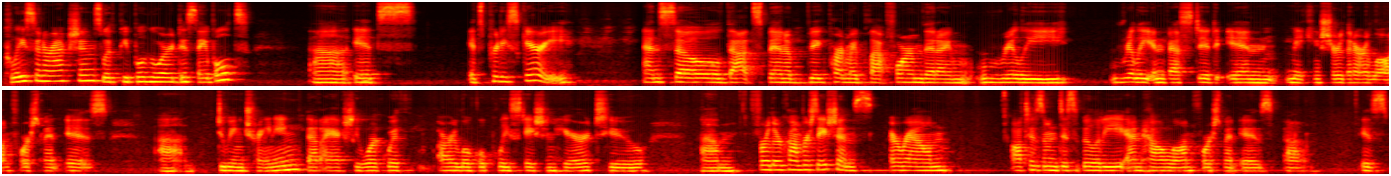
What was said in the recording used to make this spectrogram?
police interactions with people who are disabled, uh, it's it's pretty scary. And so that's been a big part of my platform that I'm really really invested in making sure that our law enforcement is uh, doing training that I actually work with our local police station here to um, further conversations around autism, disability, and how law enforcement is uh, is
